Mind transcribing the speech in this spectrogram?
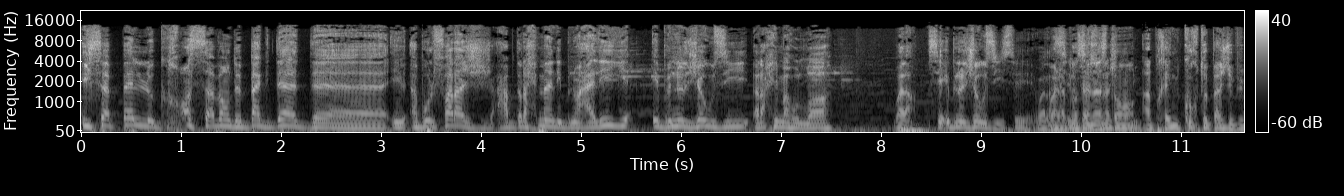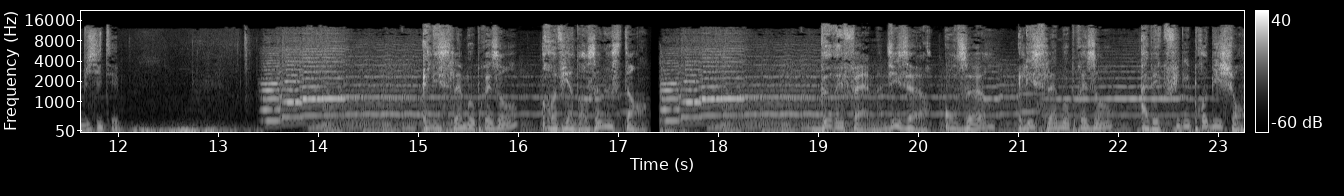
Il s'appelle le grand savant de Bagdad, euh, Abu al-Faraj, Abdurrahman ibn Ali ibn al-Jawzi, rahimahullah. Voilà, c'est Ibn al-Jawzi. C'est voilà, dans un instant, connu. après une courte page de publicité. L'islam au présent revient dans un instant. Beurre FM, 10h, 11h, l'islam au présent avec Philippe Robichon.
